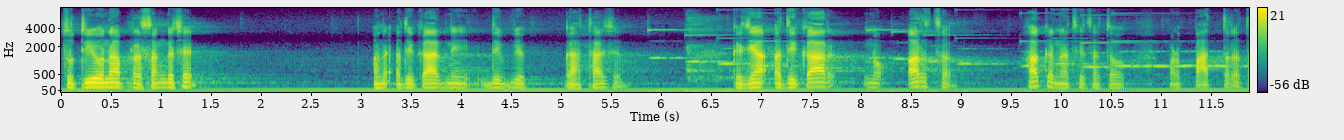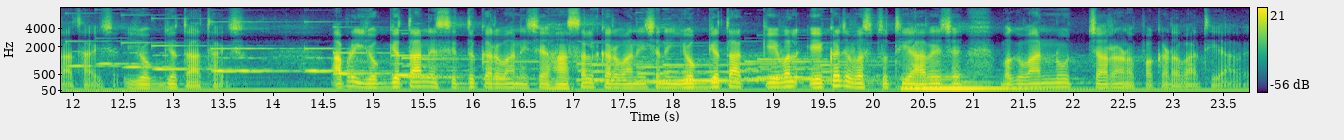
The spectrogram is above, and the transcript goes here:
સ્તુતિઓના પ્રસંગ છે અને અધિકારની દિવ્ય ગાથા છે કે જ્યાં અધિકારનો અર્થ હક નથી થતો, પણ પાત્રતા થાય છે, યોગ્યતા થાય છે. આપણે યોગ્યતાને સિદ્ધ કરવાની છે, હાંસલ કરવાની છે અને યોગ્યતા કેવલ એક જ વસ્તુથી આવે છે, ભગવાનનું ચરણ પકડવાથી આવે.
